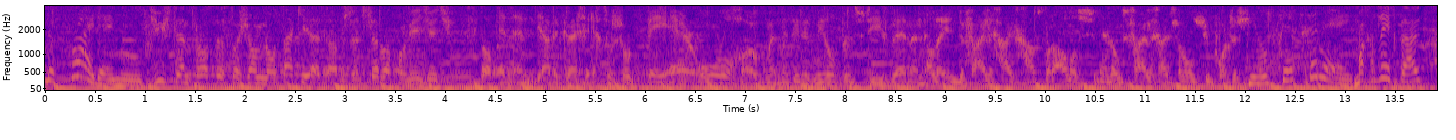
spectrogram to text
The Friday Move. Dziś ten proces osiągnął taki etap, że trzeba powiedzieć stop. En, en ja, dan krijg je echt een soort PR-oorlog ook met, met in het middelpunt Steve Bannon. Alleen de veiligheid gaat voor alles. En ook de veiligheid van onze supporters. Wilfred Gené. Mag het licht uit?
